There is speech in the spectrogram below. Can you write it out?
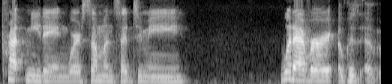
prep meeting where someone said to me, whatever because uh,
